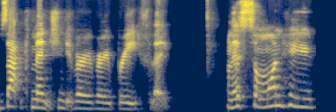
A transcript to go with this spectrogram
Zach mentioned it very, very briefly. There's someone who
